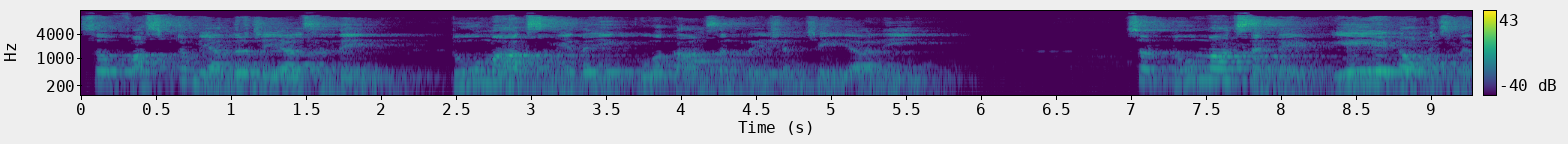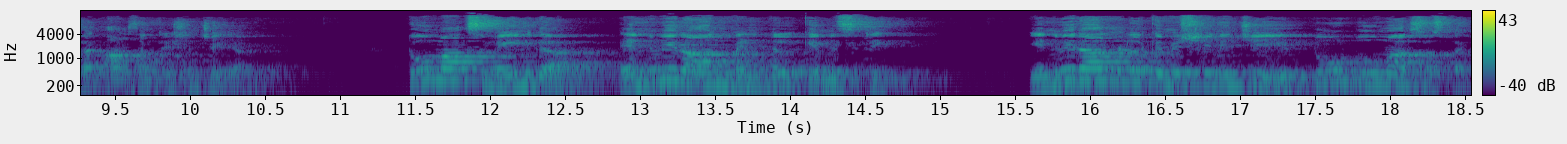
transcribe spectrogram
సో ఫస్ట్ మీ అందరూ చేయాల్సింది టూ మార్క్స్ మీద ఎక్కువ కాన్సన్ట్రేషన్ చేయాలి. సో టూ మార్క్స్ అంటే ఏ ఏ టాపిక్స్ మీద కాన్సన్ట్రేషన్ చేయాలి. టూ మార్క్స్ మెయిన్గా ఎన్విరాన్మెంటల్ కెమిస్ట్రీ ఎన్విరాన్మెంటల్ కెమిస్ట్రీ నుంచి టూ టూ మార్క్స్ వస్తాయి.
